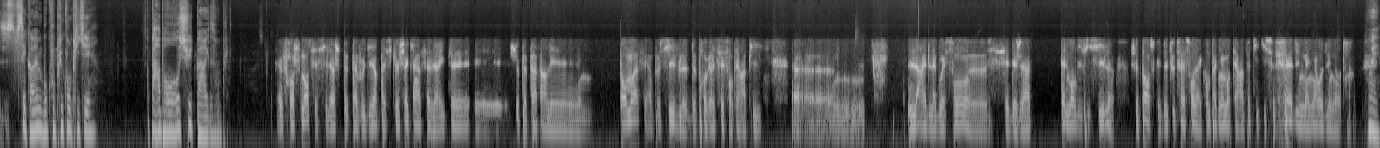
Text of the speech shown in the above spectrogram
c'est quand même beaucoup plus compliqué par rapport aux rechutes, par exemple? Euh, Franchement, Cécilia, je peux pas vous dire parce que chacun a sa vérité et je peux pas parler. Pour moi, c'est impossible de progresser sans thérapie. Euh, L'arrêt de la boisson, euh, c'est déjà tellement difficile. Je pense que de toute façon, l'accompagnement thérapeutique, il se fait d'une manière ou d'une autre. Oui,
